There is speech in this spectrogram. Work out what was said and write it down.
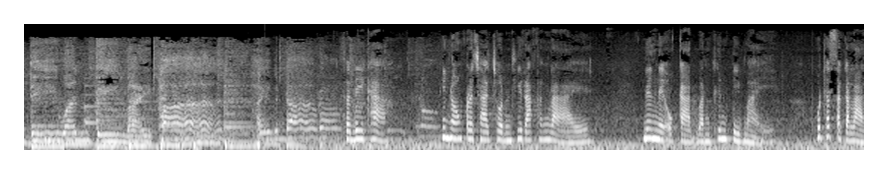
สดีวันปีใหม่พาให้บรรดาเราสวัสดีค่ะ พี่น้องประชาชนที่รักทั้งหลาย เนื่องในโอกาสวันขึ้นปีใหม่ พุทธศักราช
